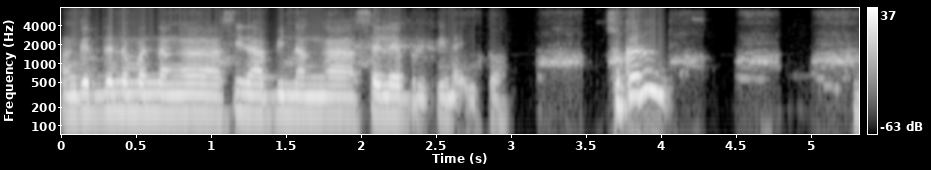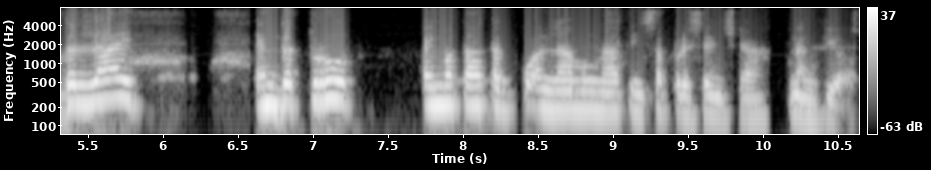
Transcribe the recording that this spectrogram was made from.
Ang ganda naman ng ah, sinabi ng ah, celebrity na ito. So ganun, the light and the truth ay matatagpuan lamang natin sa presensya ng Diyos.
